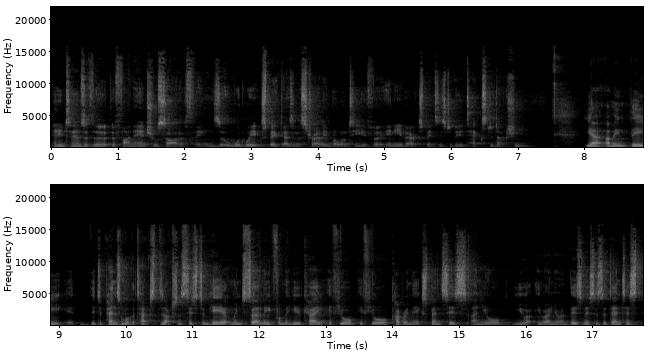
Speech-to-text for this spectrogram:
And in terms of the, the financial side of things, would we expect as an Australian volunteer for any of our expenses to be a tax deduction? Yeah, I mean, the, it, it, depends on what the tax deduction system here. I mean, certainly from the UK, if you're, if you're covering the expenses and you're, you, you own your own business as a dentist,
